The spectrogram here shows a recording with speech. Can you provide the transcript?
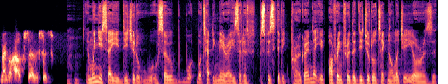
mental health services. Mm-hmm. And when you say you're digital, so what's happening there? Is it a specific program that you're offering through the digital technology, or is it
